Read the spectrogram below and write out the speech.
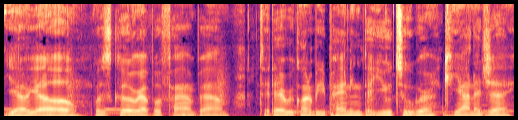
Yo, yo, what's good, Rebel Fam Bam? Today we're going to be painting the YouTuber Kianna Jay.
